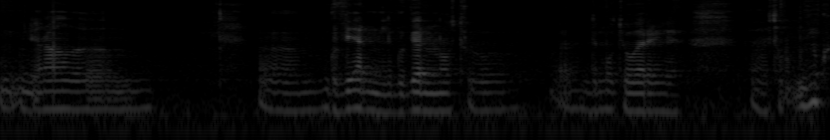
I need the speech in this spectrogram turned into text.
În general, guvernele, guvernul nostru de multe ori sau nu cu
